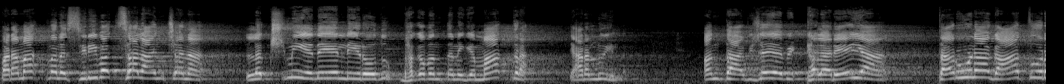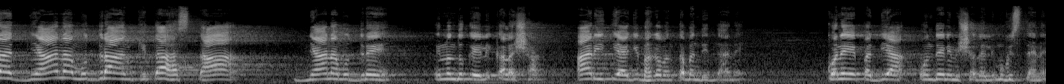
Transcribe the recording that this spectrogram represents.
ಪರಮಾತ್ಮನ ಸಿರಿವತ್ಸ ಲಾಂಛನ ಲಕ್ಷ್ಮಿ ಎದೆಯಲ್ಲಿ ಇರೋದು ಭಗವಂತನಿಗೆ ಮಾತ್ರ, ಯಾರಲ್ಲೂ ಇಲ್ಲ. ಅಂತ ವಿಜಯ ವಿಠಲರೇಯ ತರುಣ ಗಾತುರ ಜ್ಞಾನ ಮುದ್ರಾ ಅಂಕಿತ ಹಸ್ತ ಜ್ಞಾನ ಮುದ್ರೆ ಇನ್ನೊಂದು ಕೈಯಲ್ಲಿ ಕಲಶ. ಆ ರೀತಿಯಾಗಿ ಭಗವಂತ ಬಂದಿದ್ದಾನೆ. ಕೊನೆಯ ಪದ್ಯ ಒಂದೇ ನಿಮಿಷದಲ್ಲಿ ಮುಗಿಸ್ತೇನೆ.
